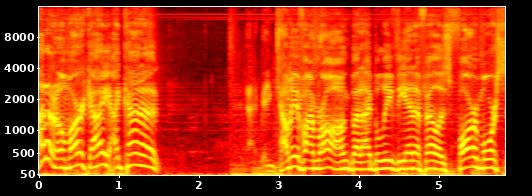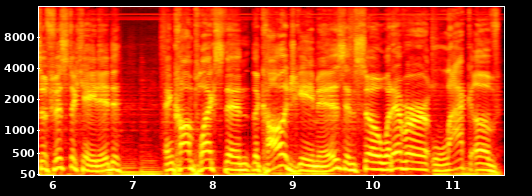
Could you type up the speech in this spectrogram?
I don't know, Mark. I, I kind of. I mean, tell me if I'm wrong, but I believe the NFL is far more sophisticated and complex than the college game is. And so, whatever lack of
